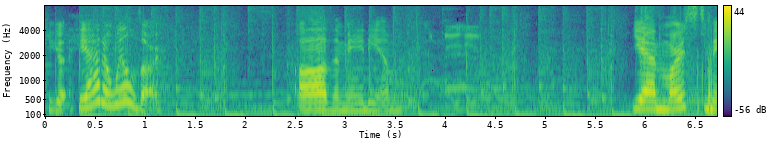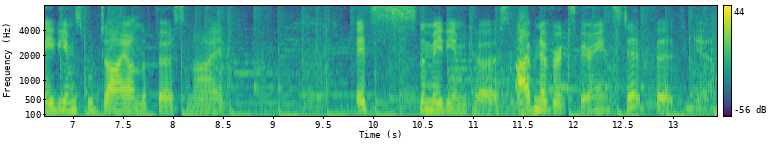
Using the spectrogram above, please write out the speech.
He got. He had a will though. Oh. The medium. Yeah, most mediums will die on the first night. It's the medium curse. I've never experienced it, but yeah.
